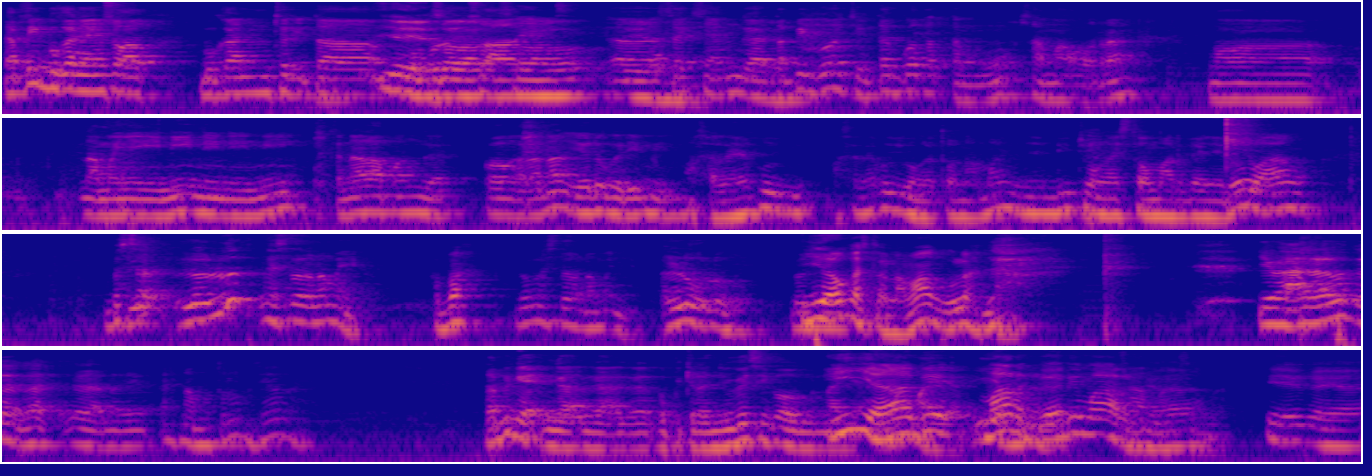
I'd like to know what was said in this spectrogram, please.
tapi bukan yang soal bukan cerita Iya, iya, ngobrol soal- soal, yang soal- eh, iya. seksnya enggak. Tapi gue cerita gue ketemu sama orang nge namanya ini ini ini, ini kenal apa enggak. Kalau nggak kenal ya udah gue diemin. Masalahnya aku masalahnya aku juga gak tau namanya. Dia cuma ngasih tau marganya doang. Besar lu lu ngasih tau namanya apa? Lu ngasih tau namanya? Lu lu, lu iya aku kasih tau nama aku lah. Gimana lu gak, gak, gak nanya? Eh nama tolong siapa? Tapi gak, gak, gak, gak kepikiran juga sih kalau nanya iya nama dia ya. Iya, marga bener. dia marga. Sama, sama. iya kayak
